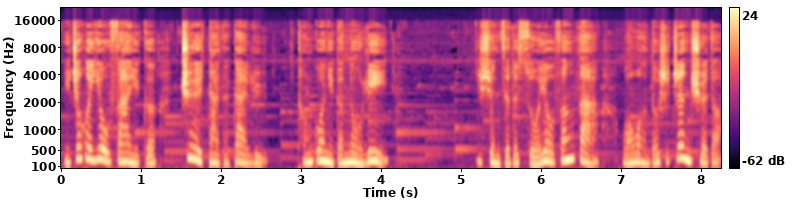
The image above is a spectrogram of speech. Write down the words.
你就会诱发一个巨大的概率。通过你的努力，你选择的所有方法往往都是正确的，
